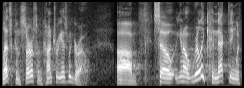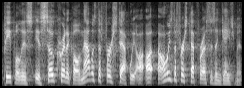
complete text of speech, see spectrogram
let's conserve some country as we grow. Um, so, you know, really connecting with people is, is so critical. And that was the first step. We, always the first step for us is engagement.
